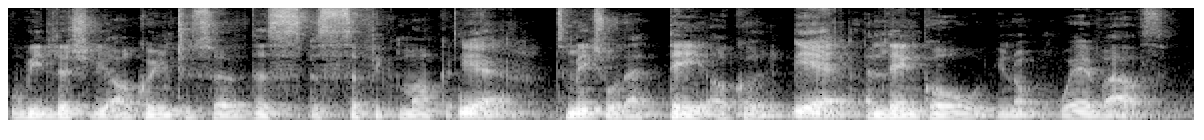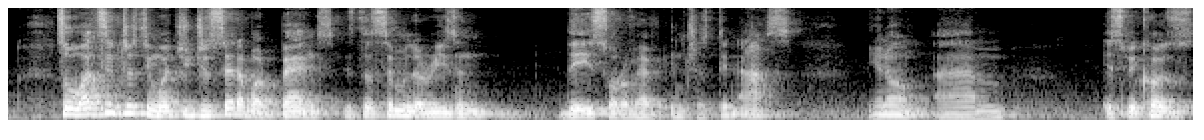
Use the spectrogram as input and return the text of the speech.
we literally are going to serve this specific market Yeah. to make sure that they are good. Yeah. And then go, you know, wherever else. So what's interesting, what you just said about banks, is the similar reason they sort of have interest in us. You know, um, it's because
